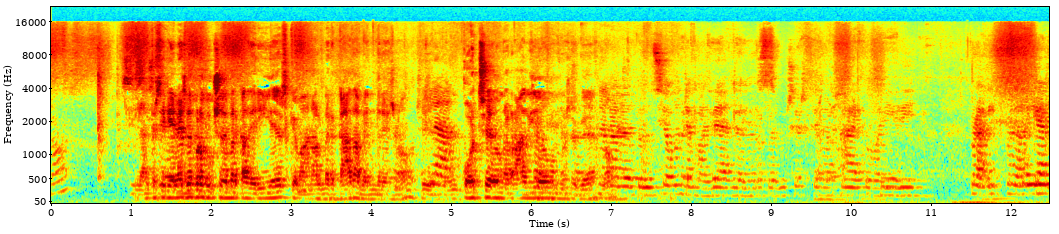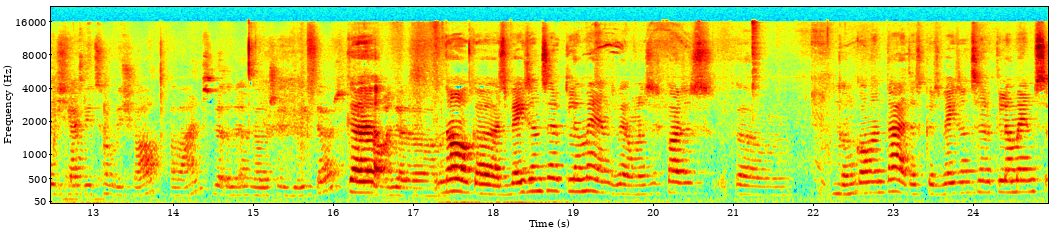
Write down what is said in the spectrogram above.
No? I l'altre seria més de producció de mercaderies que van al mercat a vendre's, no? O sigui, un cotxe, una ràdio, un no sé què, No, no? la producció ho entenc molt bé, la reproducció és que no sé què volia dir. Però, i, però què, què has dit sobre això abans, de, de, de, de les lluites? Que, No, de, de... no, que es veig encerclaments, bé, una de les coses que, que hem comentat és que es veig encerclaments,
